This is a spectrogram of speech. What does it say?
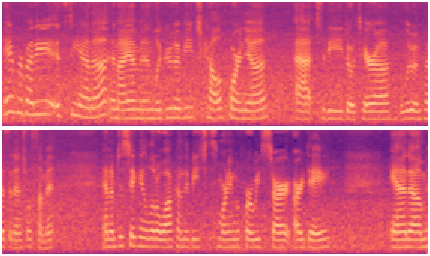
Hey everybody, it's Deanna and I am in Laguna Beach, California at the doTERRA Blue and Presidential Summit. And I'm just taking a little walk on the beach this morning before we start our day. And um,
